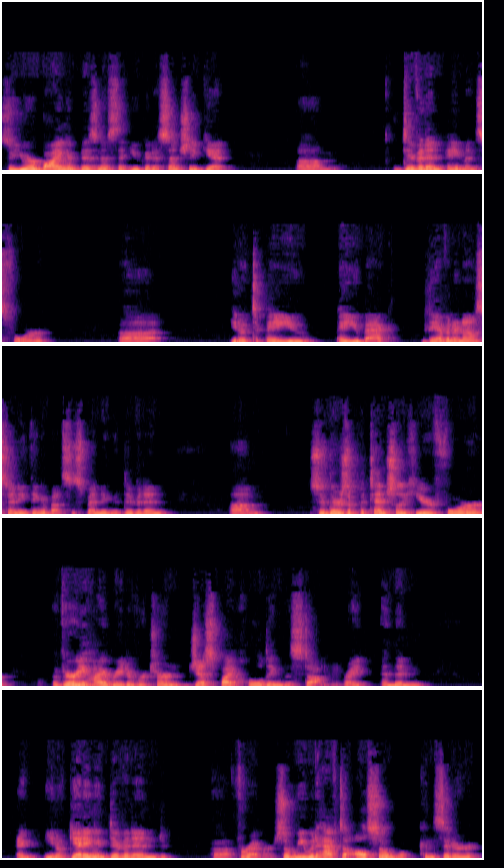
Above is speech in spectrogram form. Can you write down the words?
So you are buying a business that you could essentially get um, dividend payments for, uh, you know, to pay you pay you back. They haven't announced anything about suspending the dividend. Um, so there's a potential here for a very high rate of return just by holding the stock, Mhm. right? And then, uh, you know, getting a dividend uh, forever. So we would have to also consider,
